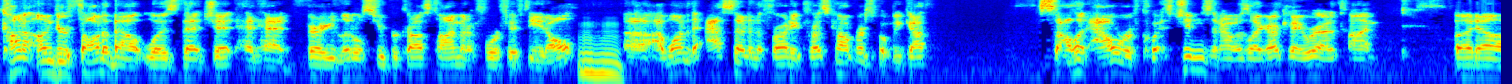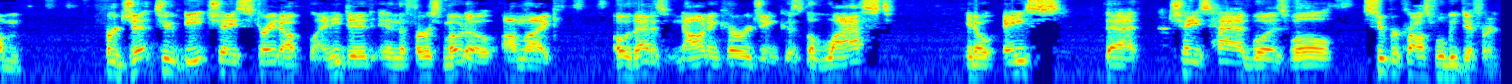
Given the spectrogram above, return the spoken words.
kind of underthought about was that Jett had had very little Supercross time at a 450 at all. Uh, I wanted to ask that in the Friday press conference, but we got solid hour of questions, and I was like, okay, we're out of time. But um, for Jett to beat Chase straight up, and he did in the first moto, I'm like, oh, that is not encouraging because the last, you know, ace that Chase had was, well, Supercross will be different,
